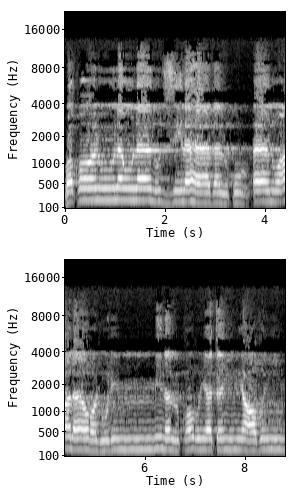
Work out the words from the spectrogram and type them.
وقالوا لولا نزل هذا القرآن على رجل من القريتين عظيم۔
